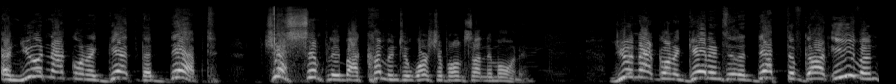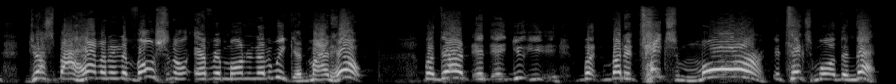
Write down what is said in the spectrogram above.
And you're not going to get the depth just simply by coming to worship on Sunday morning. You're not going to get into the depth of God even just by having a devotional every morning of the week. It might help. But there, it, it, you, you, but but it takes more. It takes more than that.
